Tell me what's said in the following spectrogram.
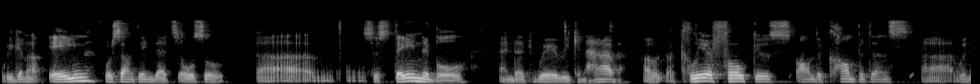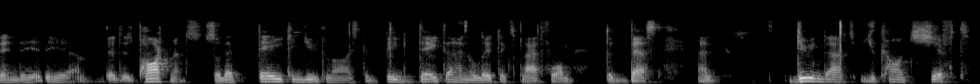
we're going to aim for something that's also um, sustainable and that where we can have a, a clear focus on the competence uh, within the the, um, the, departments so that they can utilize the big data analytics platform the best. And doing that you can't shift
